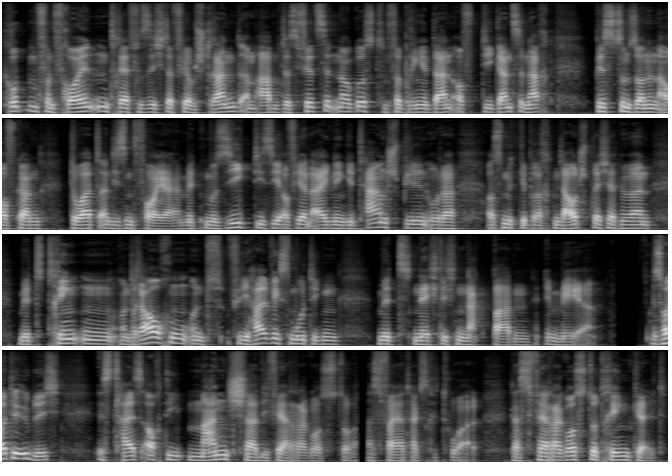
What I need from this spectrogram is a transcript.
Gruppen von Freunden treffen sich dafür am Strand am Abend des 14. August und verbringen dann oft die ganze Nacht bis zum Sonnenaufgang dort an diesem Feuer mit Musik, die sie auf ihren eigenen Gitarren spielen oder aus mitgebrachten Lautsprechern hören, mit Trinken und Rauchen und für die halbwegs Mutigen mit nächtlichen Nacktbaden im Meer. Bis heute üblich ist teils auch die Mancha di Ferragosto als Feiertagsritual. Das Ferragosto-Trinkgeld,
